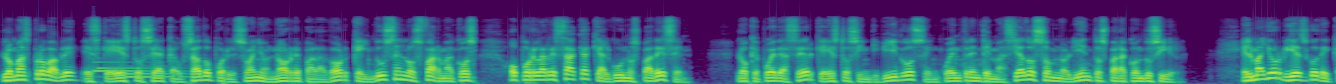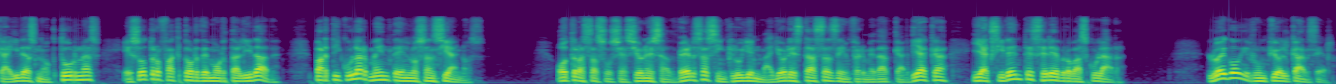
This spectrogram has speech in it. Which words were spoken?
Lo más probable es que esto sea causado por el sueño no reparador que inducen los fármacos o por la resaca que algunos padecen, lo que puede hacer que estos individuos se encuentren demasiado somnolientos para conducir. El mayor riesgo de caídas nocturnas es otro factor de mortalidad, particularmente en los ancianos. Otras asociaciones adversas incluyen mayores tasas de enfermedad cardíaca y accidente cerebrovascular. Luego irrumpió el cáncer.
